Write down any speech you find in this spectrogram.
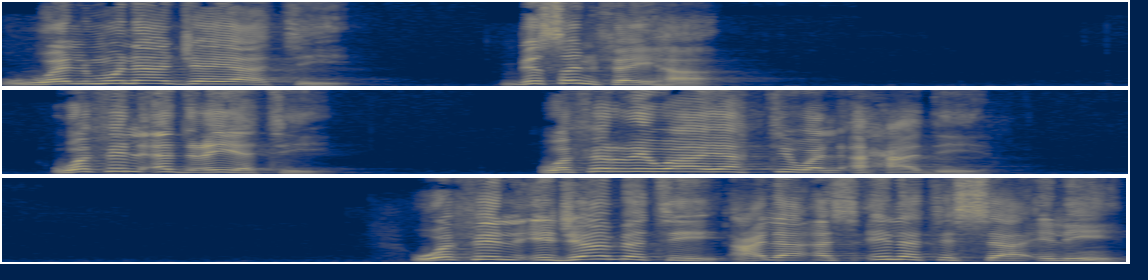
والمناجيات بصنفيها وفي الأدعية وفي الروايات والأحاديث وفي الإجابة على أسئلة السائلين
